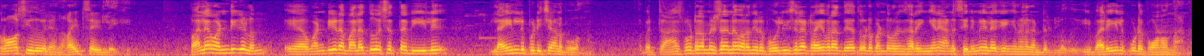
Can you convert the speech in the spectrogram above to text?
ക്രോസ് ചെയ്ത് വരികയാണ് റൈറ്റ് സൈഡിലേക്ക് പല വണ്ടികളും വണ്ടിയുടെ വലതുവശത്തെ വീൽ ലൈനിൽ പിടിച്ചാണ് പോകുന്നത്. അപ്പോൾ ട്രാൻസ്പോർട്ട് കമ്മീഷൻ തന്നെ പറഞ്ഞൊരു പോലീസിലെ ഡ്രൈവർ അദ്ദേഹത്തോട് പണ്ട് പറഞ്ഞു സാറേ ഇങ്ങനെയാണ് സിനിമയിലൊക്കെ ഇങ്ങനെയാണ് കണ്ടിട്ടുള്ളത്. ഈ വരയിൽ കൂടെ പോകണമെന്നാണ്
